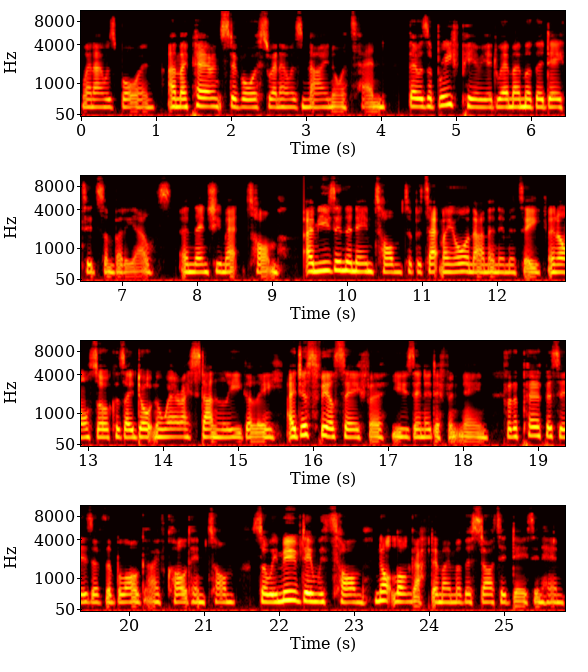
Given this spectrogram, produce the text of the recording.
when I was born, and my parents divorced when I was nine or ten. There was a brief period where my mother dated somebody else, and then she met Tom, I'm using the name Tom to protect my own anonymity and also because I don't know where I stand legally. I just feel safer using a different name. For the purposes of the blog, I've called him Tom. So we moved in with Tom not long after my mother started dating him,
